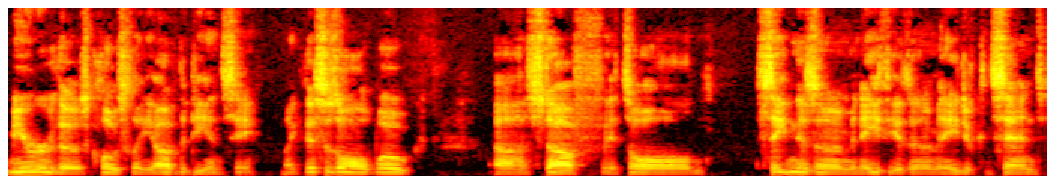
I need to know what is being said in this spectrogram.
mirror those closely of the DNC. Like this is all woke uh, stuff. It's all Satanism and atheism and age of consent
